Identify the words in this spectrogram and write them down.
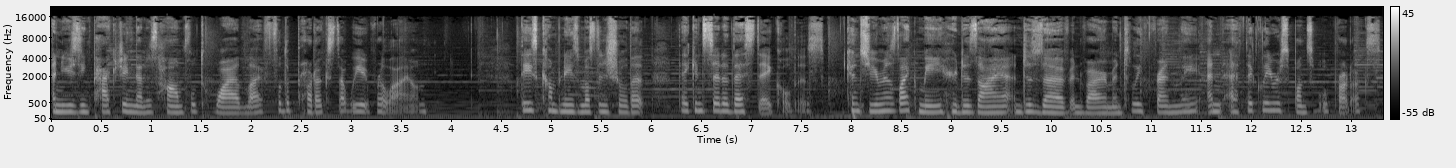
and using packaging that is harmful to wildlife for the products that we rely on. These companies must ensure that they consider their stakeholders, consumers like me who desire and deserve environmentally friendly and ethically responsible products.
